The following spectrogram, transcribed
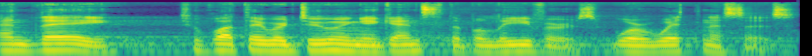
and they, to what they were doing against the believers, were witnesses.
